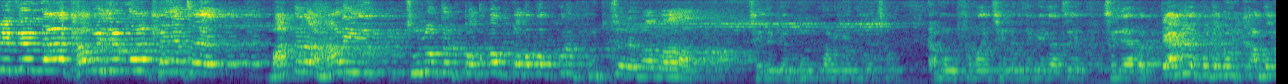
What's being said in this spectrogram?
নিজে না খাবে, যে মা খেয়েছে, ভাতের হাঁড়ি চুলোতে টকবক টকবক করে ফুটছে রে বাবা। ছেলেকে ঘুম পাড়িয়ে দিয়েছ? এমন সময় ছেলে জেগে গেছে, ছেলে আবার ট্যাঙে করে যখন কাঁদন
